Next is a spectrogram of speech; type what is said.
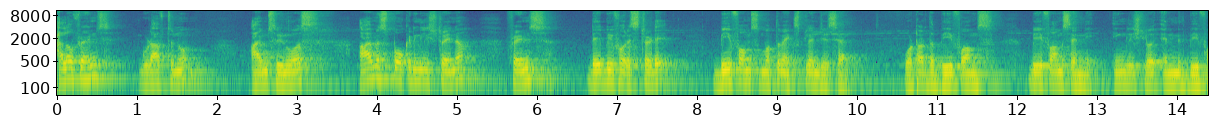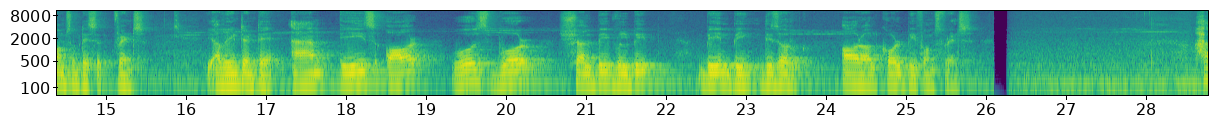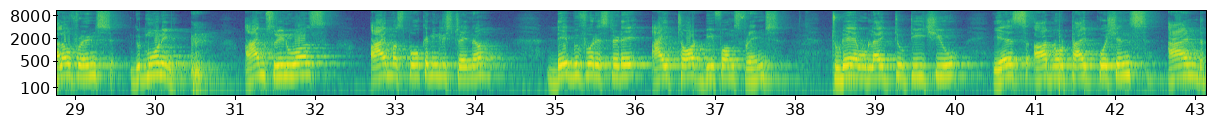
Hello friends good afternoon I'm Srinivas I'm spoken English trainer friends day before yesterday be forms మొత్తం explain చేశాను. What are the be forms be forms ఎన్ని? ఇంగ్లీష్లో ఎనిమిది be forms ఉంటాయి sir friends అవి ఏంటంటే am is are was were shall be will be been being these are are all called be forms friends hello friends good morning. I'm Srinivas. I'm a spoken English trainer. Day before yesterday, I taught B forms friends. Today, I would like to teach you yes or no type questions and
